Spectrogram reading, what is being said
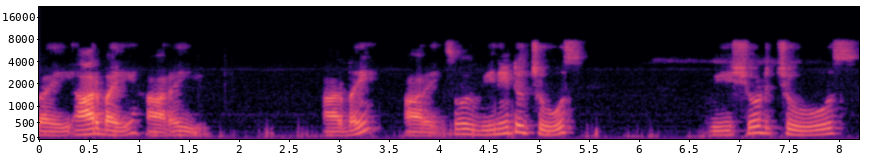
by r by ri r by ri so we need to choose we should choose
